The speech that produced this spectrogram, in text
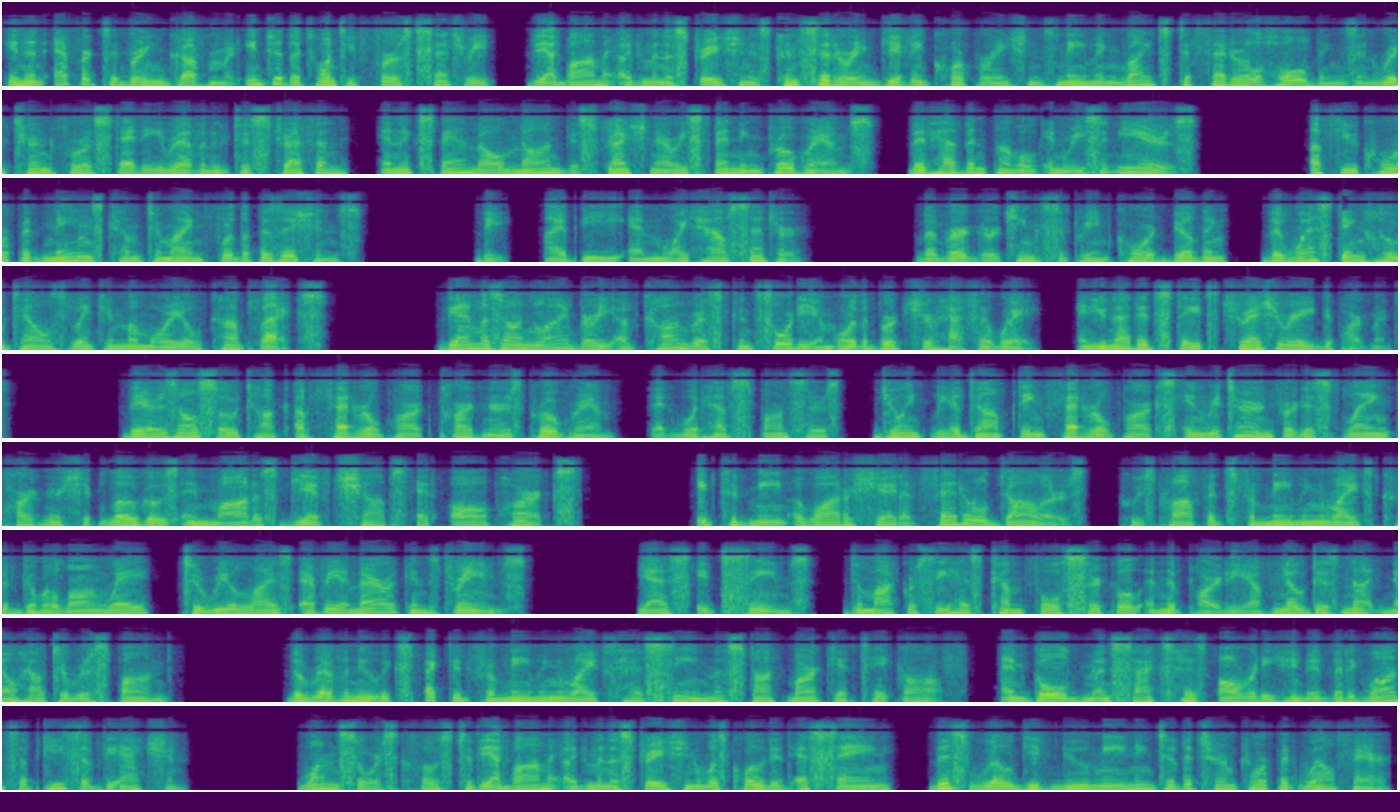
In an effort to bring government into the 21st century, the Obama administration is considering giving corporations naming rights to federal holdings in return for a steady revenue to strengthen and expand all non-discretionary spending programs that have been pummeled in recent years. A few corporate names come to mind for the positions. The IBM White House Center, the Burger King Supreme Court Building, the Westin Hotels Lincoln Memorial Complex, the Amazon Library of Congress Consortium or the Berkshire Hathaway and United States Treasury Department. There is also talk of Federal Park Partners program that would have sponsors jointly adopting federal parks in return for displaying partnership logos and modest gift shops at all parks. It could mean a watershed of federal dollars, whose profits from naming rights could go a long way to realize every American's dreams. Yes, it seems, democracy has come full circle and the party of no does not know how to respond. The revenue expected from naming rights has seen the stock market take off, and Goldman Sachs has already hinted that it wants a piece of the action. One source close to the Obama administration was quoted as saying, this will give new meaning to the term corporate welfare.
